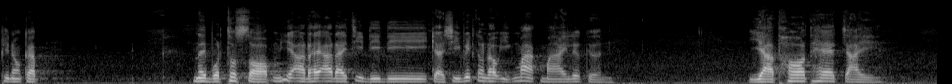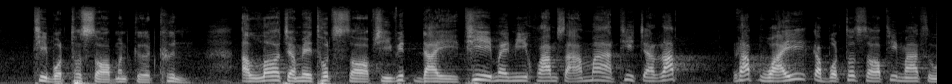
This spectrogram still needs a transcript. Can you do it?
พี่น้องครับ ในบททดสอบมีอะไรอะไรที่ดี ๆ แก่ชีวิตของเราอีกมากมายเหลือเกิน อย่าท้อแท้ใจที่บททดสอบมันเกิดขึ้น อัลลอฮ์จะไม่ทดสอบชีวิตใดที่ไม่มีความสามารถที่จะรับรับไหวกับบททดสอบที่มาสู่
